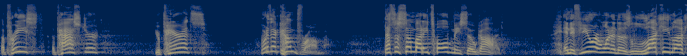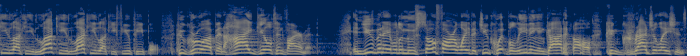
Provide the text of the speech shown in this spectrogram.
A priest? A pastor? Your parents? Where did that come from? That's what somebody told me so, God. And if you are one of those lucky, lucky, lucky, lucky, lucky, lucky few people who grew up in high guilt environment, and you've been able to move so far away that you quit believing in God at all, congratulations.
